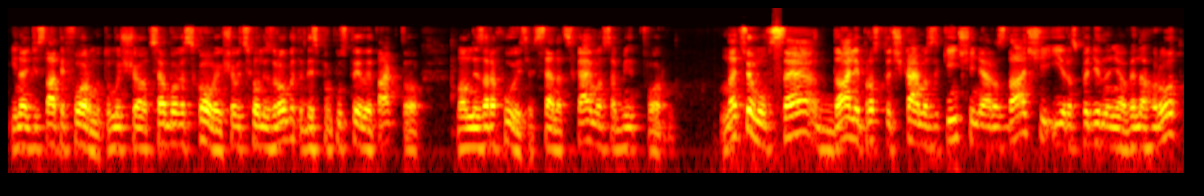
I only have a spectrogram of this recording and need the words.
і надіслати форму, тому що це обов'язково. Якщо ви цього не зробите, десь пропустили так, то вам не зарахується. Все, натискаємо Submit Form. На цьому все. Далі просто чекаємо закінчення роздачі і розподілення винагород.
